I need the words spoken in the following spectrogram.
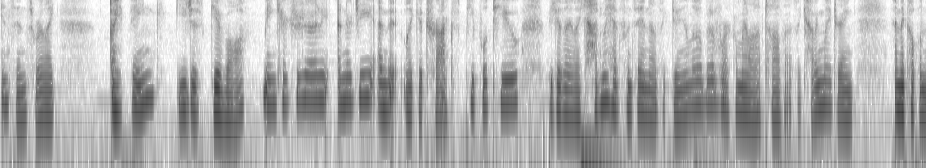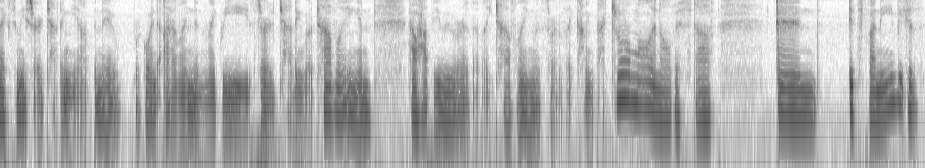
instance where like i think you just give off main character energy and it like attracts people to you because i like had my headphones in i was like doing a little bit of work on my laptop i was like having my drink and the couple next to me started chatting me up and they were going to ireland and like we started chatting about traveling and how happy we were that like traveling was sort of like coming back to normal and all this stuff. And it's funny because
